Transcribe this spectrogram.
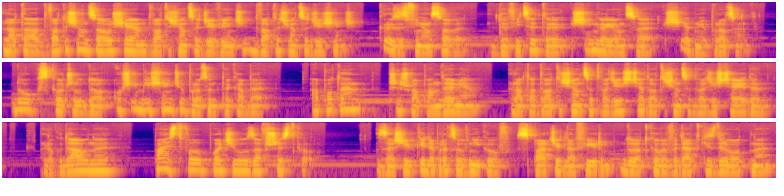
Lata 2008, 2009, 2010. Kryzys finansowy. Deficyty sięgające 7%. Dług skoczył do 80% PKB. A potem przyszła pandemia. Lata 2020-2021. Lockdowny. Państwo płaciło za wszystko. Zasiłki dla pracowników, wsparcie dla firm, dodatkowe wydatki zdrowotne,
